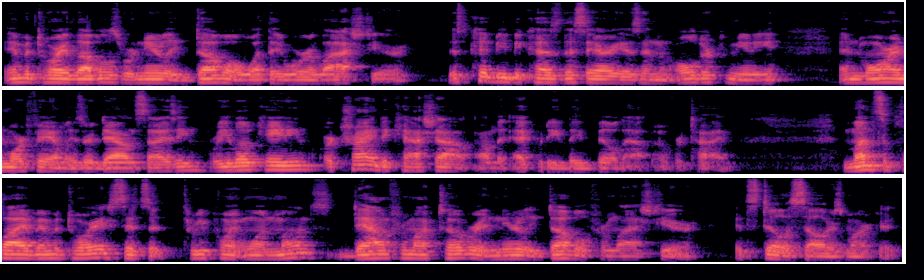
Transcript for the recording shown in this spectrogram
Inventory levels were nearly double what they were last year. This could be because this area is in an older community and more and more families are downsizing, relocating, or trying to cash out on the equity they build out over time. Month supply of inventory sits at 3.1 months, down from October and nearly double from last year. It's still a seller's market.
